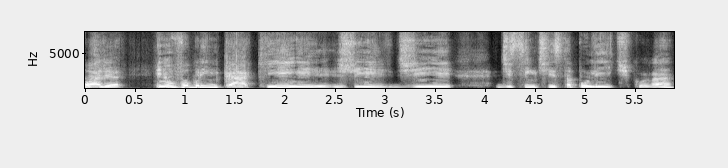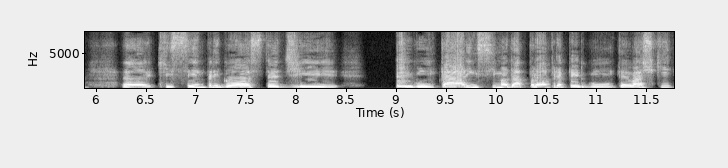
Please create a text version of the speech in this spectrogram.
Olha, eu vou brincar aqui de, de, de cientista político, né? Uh, que sempre gosta de perguntar em cima da própria pergunta. Eu acho que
